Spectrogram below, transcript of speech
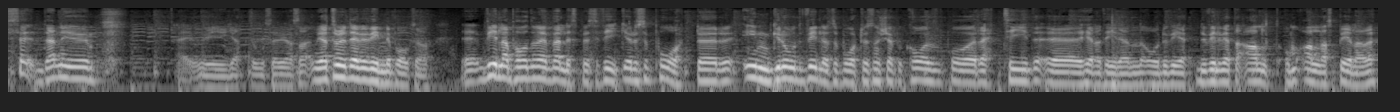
se- Den är ju... Nej, vi är jätteoseriösa. Men jag tror det är det vi vinner på också. Eh, Villapodden är väldigt specifik. Är du supporter, ingrodd villasupporter som köper korv på rätt tid eh, hela tiden och du, vet, du vill veta allt om alla spelare.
